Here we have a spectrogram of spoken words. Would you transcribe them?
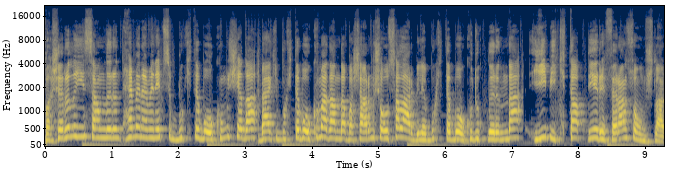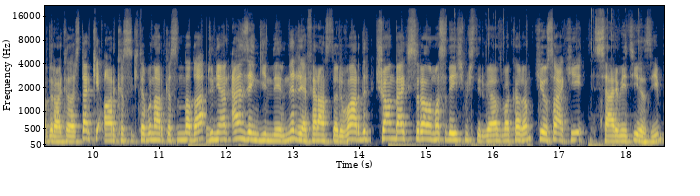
Başarılı insanların hemen hemen hepsi bu kitabı okumuş ya da belki bu kitabı okumadan da başarmış olsalar bile bu kitabı okuduklarında iyi bir kitap diye referans olmuşlardır arkadaşlar ki arkası kitabın arkasında da dünyanın en zenginlerinin referansları vardır. Şu an belki sıralaması değişmiştir. Biraz bakarım. Kiyosaki serveti yazayım.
